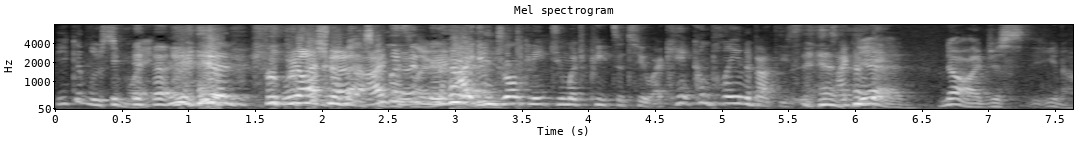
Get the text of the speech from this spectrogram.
he could lose some weight. We all Professional could. I basketball could- player. I get drunk and eat too much pizza too. I can't complain about these things. I can't. yeah. No, I just you know.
